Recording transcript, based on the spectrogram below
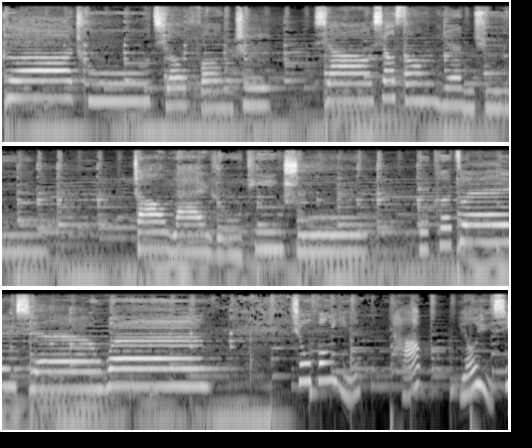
何处秋风至？萧萧送雁群。朝来入庭树，不可醉唐·刘禹锡。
